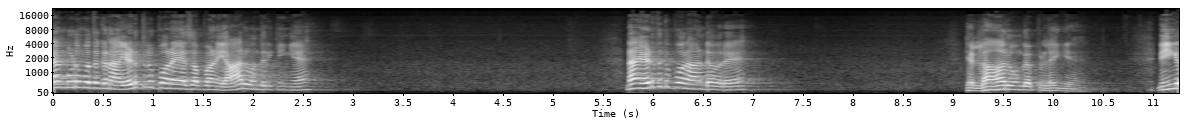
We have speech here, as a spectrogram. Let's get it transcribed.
என் குடும்பத்துக்கு நான் எடுத்துகிட்டு போகிறேன் ஏசப்பான்னு யார் வந்திருக்கீங்க? நான் எடுத்துட்டு போறேன் ஆண்டவரே. எல்லாரும் உங்க பிள்ளைங்க. நீங்க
